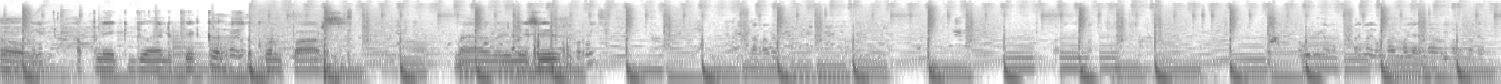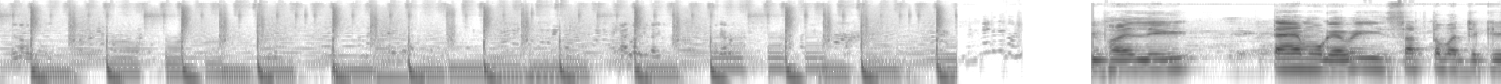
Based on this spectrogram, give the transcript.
ਲਓ ਆਪਣੀ ਇੱਕ ਜੁਆਇੰਟ ਪਿਕ ਸੁਖਮਨ ਪਾਰਸ, ਮੈਂ, ਮੇਰੀ ਮਿਸਿਸ ਫਾਈਨਲੀ ਟਾਈਮ ਹੋ ਗਿਆ ਬਈ 7 ਵੱਜ ਕੇ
